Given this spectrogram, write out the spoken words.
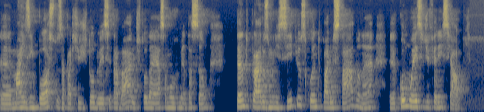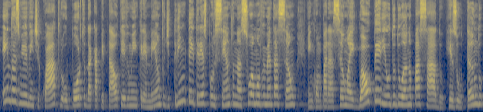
eh, mais impostos a partir de todo esse trabalho, de toda essa movimentação, tanto para os municípios quanto para o Estado, né, eh, como esse diferencial. Em 2024, o porto da capital teve um incremento de 33% na sua movimentação, em comparação a igual período do ano passado, resultando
